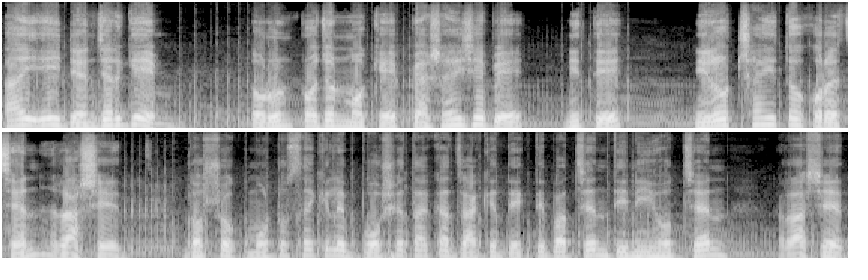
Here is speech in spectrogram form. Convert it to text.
তাই এই ডেঞ্জার গেম তরুণ প্রজন্মকে পেশা হিসেবে নিতে নিরুৎসাহিত করেছেন রাশেদ। দর্শক মোটরসাইকেলে বসে থাকা যাকে দেখতে পাচ্ছেন তিনি হচ্ছেন রাশেদ।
